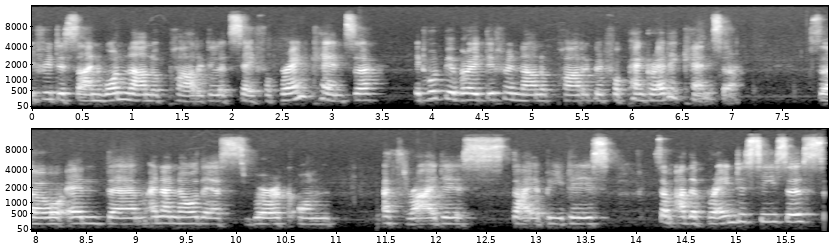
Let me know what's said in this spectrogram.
if we design one nanoparticle, let's say for brain cancer, it would be a very different nanoparticle for pancreatic cancer. So, and um, and I know there's work on arthritis, diabetes, some other brain diseases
